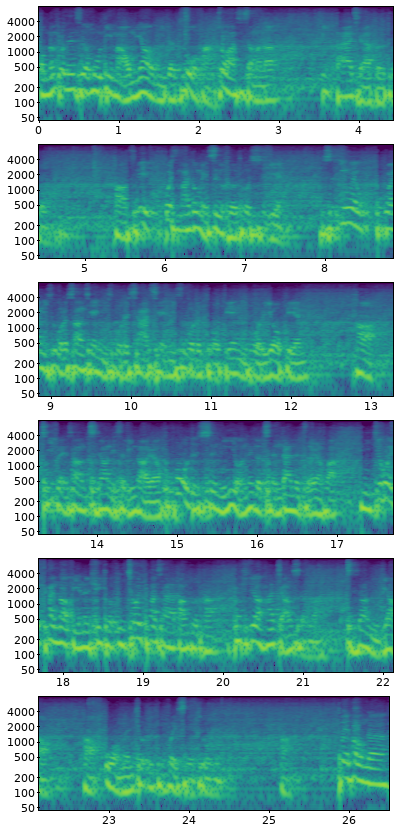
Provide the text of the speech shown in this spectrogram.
我们不能只有目的嘛，我们要有你的做法。做法是什么呢？大家一起来合作。好，所以为什么爱多美是个合作事业？是因为不管你是我的上线，你是我的下线，你是我的左边，你是我的右边，好，基本上只要你是领导人，或者是你有那个承担的责任的话，你就会看到别人的需求，你就会跳下来帮助他。不需要他讲什么，只要你要，好，我们就一定会协助你。好，最后呢，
